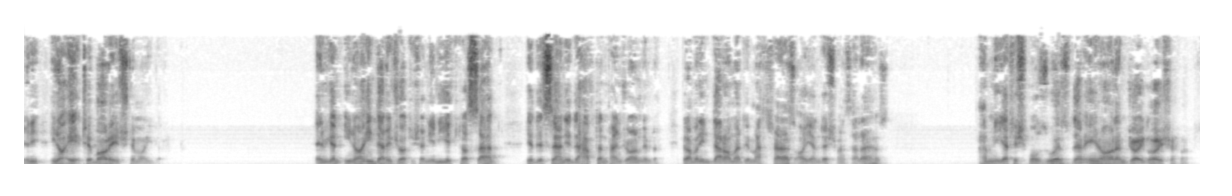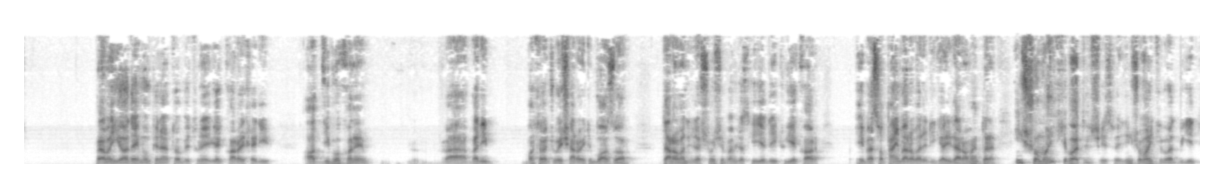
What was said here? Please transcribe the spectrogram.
یعنی اینا اعتبار اجتماعی دارن. یعنی میگن اینا این درجاتشن. یعنی یک تا صد یه ده سن یه ده هفتن پنجان نمیدن بنابراین درآمد مطرح است آیندهش مسئله است. امنیتش موضوع است. در این حال هم جایگاهش هست و من یادی ممکنه تا بتونه یک کارهای خیلی عادی بکنه و ولی با توجه به شرایط بازار درآمدی داشته باشه همینجاست که یه دی تو یه کار ای بسا پنج برابر دیگری درآمد دارن. این شمایی که باید تشخیص بدید این شمایی که باید بگید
